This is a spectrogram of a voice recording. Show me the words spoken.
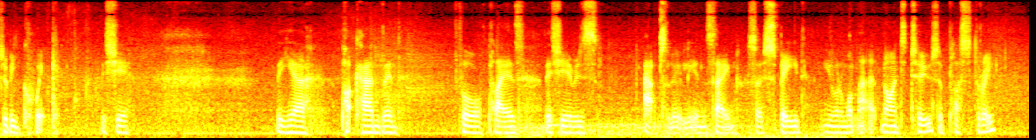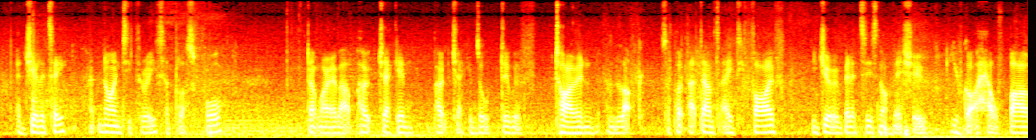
to be quick this year. The uh, puck handling for players this year is absolutely insane. So speed, you want to want that at 92, so plus 3. Agility, at 93, so plus 4. Don't worry about poke checking. Poke checking's all to do with timing and luck. So put that down to 85. Your durability is not an issue. You've got a health bar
